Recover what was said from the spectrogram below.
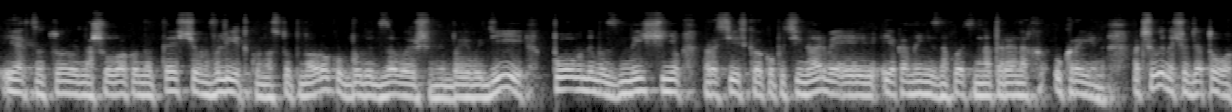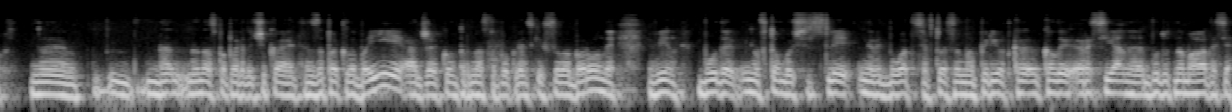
і акцентує нашу увагу на те, що влітку наступного року будуть завершені бойові дії повним знищенням російської окупаційної армії, яка нині знаходиться на теренах України. Очевидно, що для того на, на нас попереду чекають запекли бої, адже контрнаступ українських сил оборони він буде в тому числі відбуватися в той самий період, коли росіяни будуть намагатися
